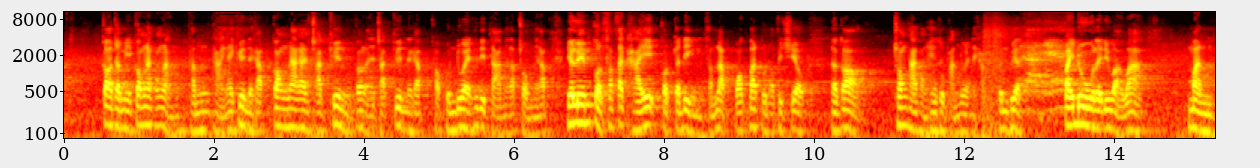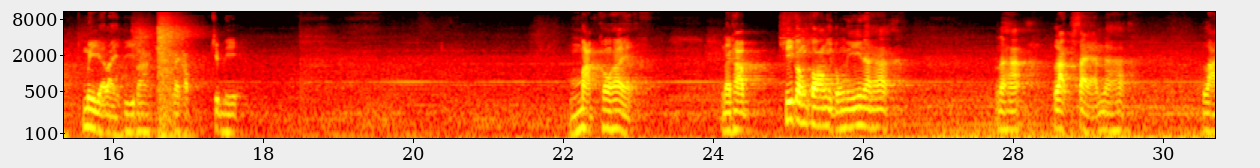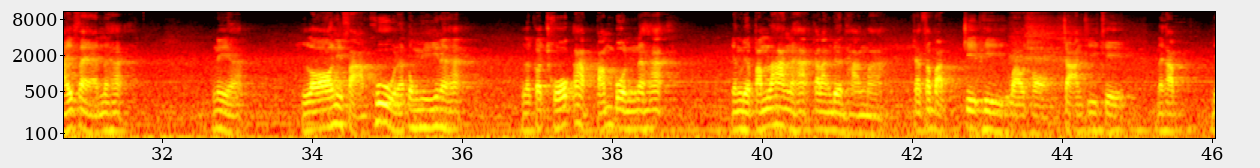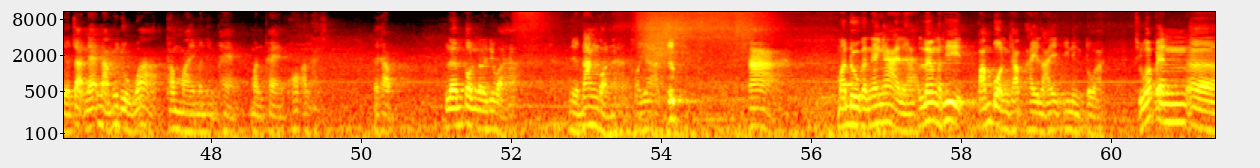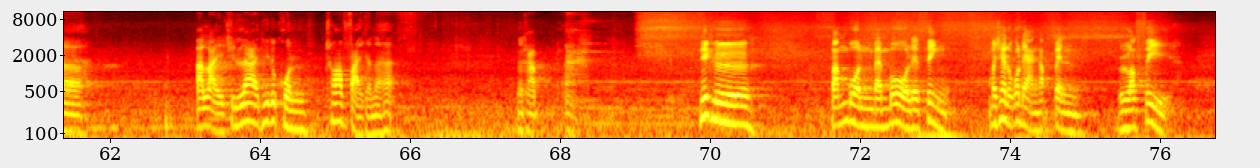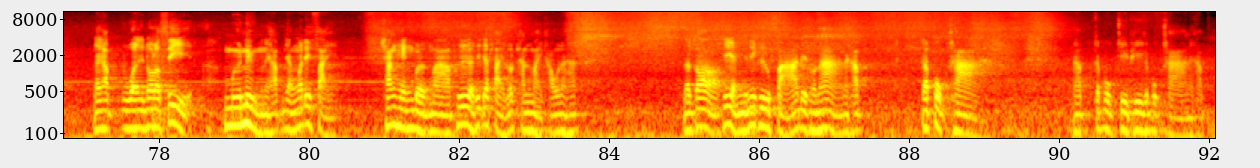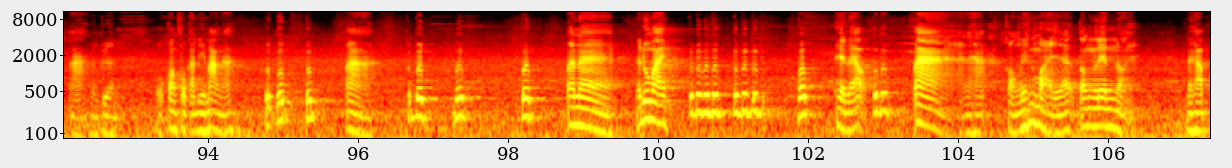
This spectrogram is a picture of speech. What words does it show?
ก็จะมีกล้องหน้ากล้องหลังทำถ่ายง่ายขึ้นนะครับ กล้องหน้าก็จะชัดขึ้น กล้องหลังจะชัดขึ้นนะครับ ขอบคุณด้วยที่ติดตามและรับชมนะครับ อย่าลืมกด subscribe กดกระดิ่งสำหรับบล็อกบ้านปูนออฟฟิเชียลแล้วก็ช่องทางของเฮงสุพรรณด้วยนะครับ เพื่อนๆ ไปดูเลยดีกว่าว่ามันมีอะไรดีบ้างนะครับ คลิปนี้หมับเข้าให้นะครับที่กองกองอยู่ตรงนี้นะฮะนะฮะหลักแสนนะฮะ หลายแสนนะฮะ นี่ฮะ ล้อนี่สามคู่นะตรงนี้นะฮะ แล้วก็โชคอัพปั๊มบนนะฮะ ยังเหลือปั๊มล่างนะฮะกำลังเดินทางมาจะสะบัด GP วาลทอง จาน TK นะครับ เดี๋ยวจะแนะนำให้ดูว่าทำไมมันถึงแพง มันแพงเพราะอะไรนะครับ เริ่มต้นกันเลยดีกว่าฮะ เดี๋ยวนั่งก่อนนะฮะ ขออนุญาตอึ๊บอ่ามาดูกันง่ายๆเลยฮะ เริ่มมาที่ปั๊มบนครับไฮไลท์อีกหนึ่งตัว ถือว่าเป็นออะไหล่ชิ้นแรกที่ทุกคนชอบใส่กันนะฮะ นะครับ นี่คือปั๊มบนแบมโบเลสซิ่งไม่ใช่โลโก้แดงครับ เป็นลอสซี่นะครับวอลิโนลอสซี่มือหนึ่งนะครับ ยังไม่ได้ใส่ช่างเฮงเบิกมาเพื่อที่จะใส่รถคันใหม่เขานะฮะ แล้วก็ที่เห็นอยู่นี่คือฝาเดโทนานะครับ กระปุกชา นะครับกระปุก GP กระปุกชานะครับอ่าเพื่อนๆโอ้กล้องโฟกัสดีมากนะปึ๊บปึ๊บปึ๊บอ่าปึ๊บปึ๊บปึ๊บปึ๊บมาแน่แล้วดูใหม่ปึ๊บปึ๊บปึ๊บปึ๊บปึ๊บปึ๊บปึ๊บเห็นแล้วปึ๊บปึ๊บอ่านะฮะของเล่นใหม่แล้วต้องเล่นหน่อยนะครับ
